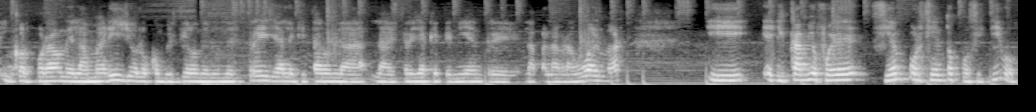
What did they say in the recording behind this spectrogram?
incorporaron el amarillo, lo convirtieron en una estrella, le quitaron la, estrella que tenía entre la palabra Walmart y el cambio fue 100% positivo.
